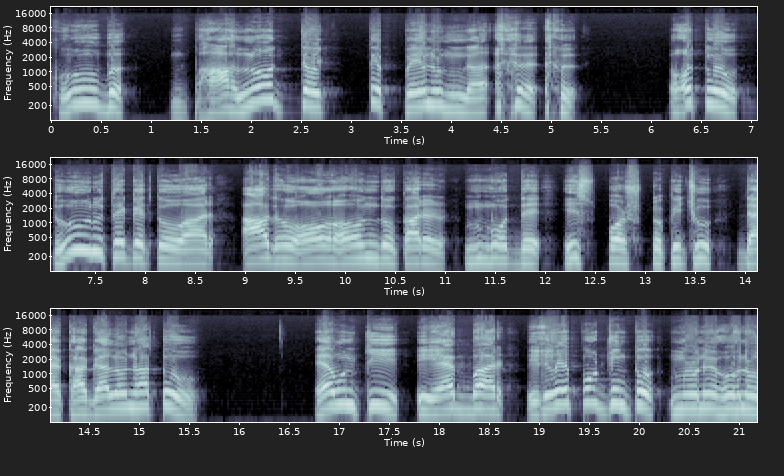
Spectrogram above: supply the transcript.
খুব ভালো দেখতে পেলুম না। অত দূর থেকে তো আর আধো অন্ধকারের মধ্যে স্পষ্ট কিছু দেখা গেল না তো। এমনকি একবার এ পর্যন্ত মনে হলো,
